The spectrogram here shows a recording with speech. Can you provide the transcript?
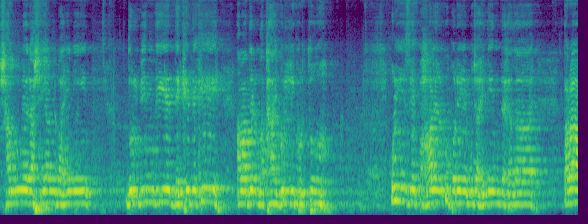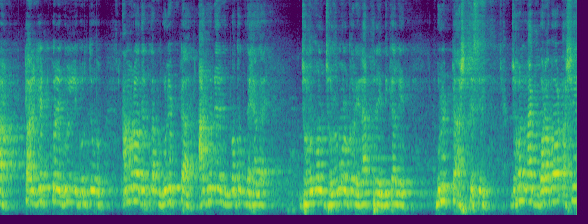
সামনে রাশিয়ান বাহিনী দূরবীন দিয়ে দেখে দেখে আমাদের মাথায় গুল্লি করতো। ওই যে পাহাড়ের উপরে মুজাহিদিন দেখা যায়, তারা টার্গেট করে গুল্লি করতো। আমরাও দেখতাম বুলেটটা আগুনের মতন দেখা যায়। ঝলমল ঝলমল করে রাত্রে, বিকালে বুলেটটা আসতেছে। যখন নাক বরাবর আসে,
